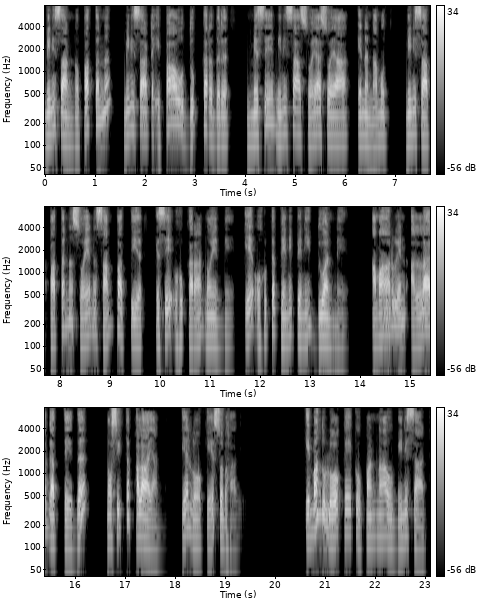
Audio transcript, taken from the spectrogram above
මිනිසා නොපතන මිනිසාට එපා වූ දුක් කරදර මෙසේ මිනිසා සොයා සොයා එන නමුත් මිනිසා පතන සොයන සම්පත්තිය එසේ ඔහු කරා නොඑන්නේ. එය ඔහුට පෙනි පෙනි දුවන්නේ. අමාරුවෙන් අල්ලා ගත්තේද නොසිත පලා යන්නේ. එය ලෝකයේ ස්වභාවය. එබඳු ලෝකයක උපන්නා වූ මිනිසාට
